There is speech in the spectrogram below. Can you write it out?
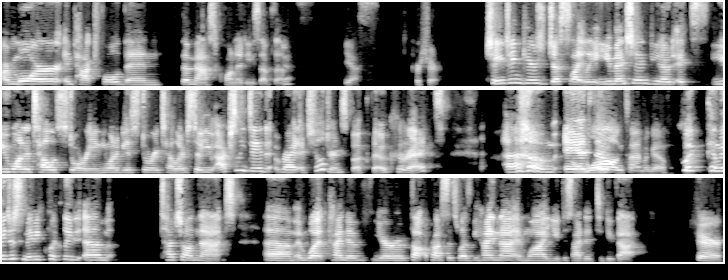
are more impactful than the mass quantities of them. Yes, yes for sure. Changing gears just slightly you mentioned you know it's you want to tell a story and you want to be a storyteller. So you actually did write a children's book though correct? Um and a long so time ago. Quick can we just maybe quickly um touch on that um, and what kind of your thought process was behind that and why you decided to do that. Sure.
